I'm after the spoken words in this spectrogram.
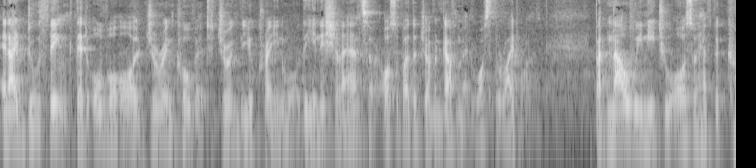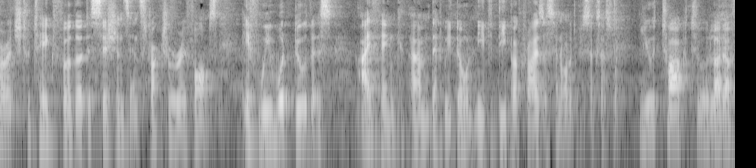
And I do think that overall, during COVID, during the Ukraine war, the initial answer, also by the German government, was the right one. But now we need to also have the courage to take further decisions and structural reforms. If we would do this, I think um, that we don't need a deeper crisis in order to be successful. You talk to a lot of,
